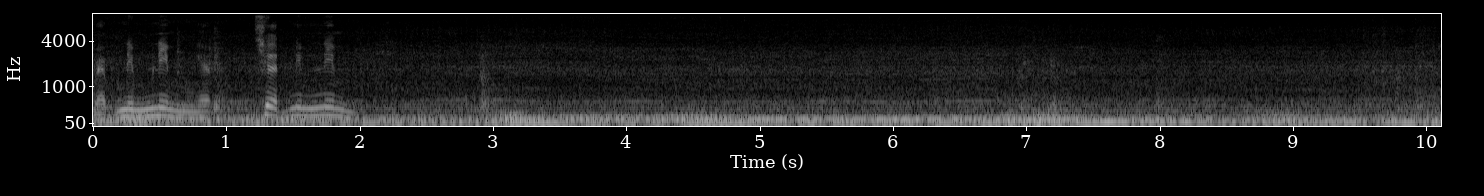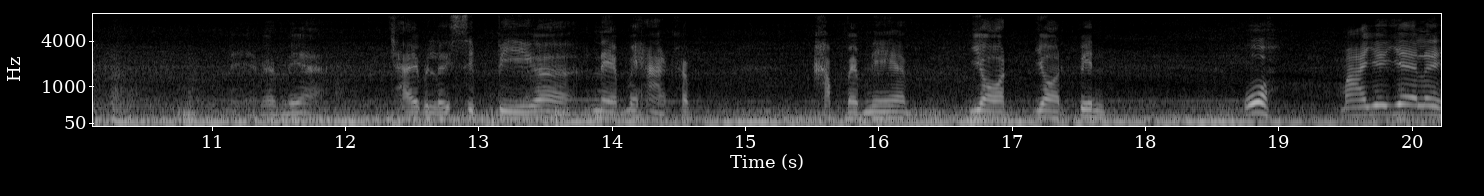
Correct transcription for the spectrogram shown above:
แบบนิ่มๆครับ เชือดนิ่มๆแบบเนี้ยใช้ไปเลย 10 ปีก็แหนบไม่หักครับ ขับแบบนี้ครับ หยอดหยอดเป็น โอ้มาเยอะแยะเลย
